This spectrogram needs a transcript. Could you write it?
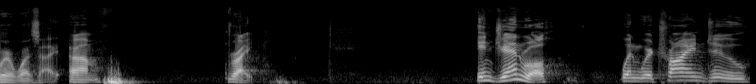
where was I? Um, right. In general, when we're trying to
